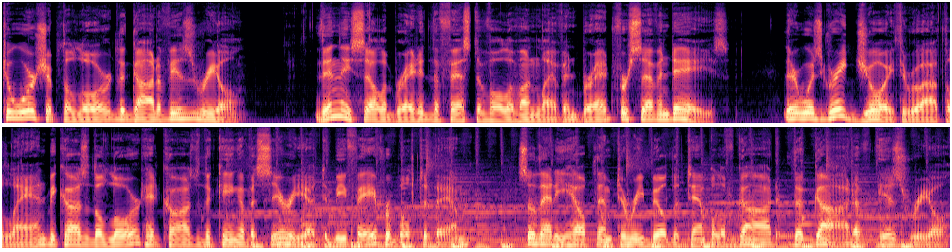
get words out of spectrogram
to worship the Lord, the God of Israel. Then they celebrated the festival of unleavened bread for seven days. There was great joy throughout the land because the Lord had caused the king of Assyria to be favorable to them, so that he helped them to rebuild the temple of God, the God of Israel.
